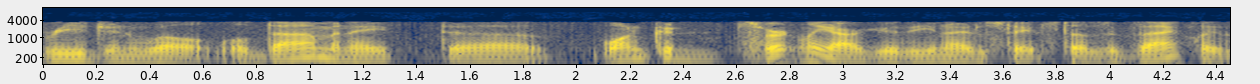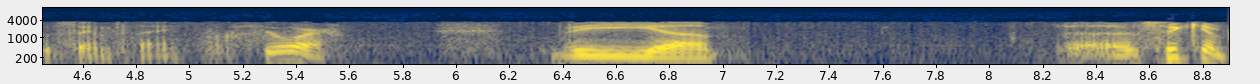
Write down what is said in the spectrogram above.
region will will dominate, uh, one could certainly argue the United States does exactly the same thing. Sure. The uh, uh, speaking of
